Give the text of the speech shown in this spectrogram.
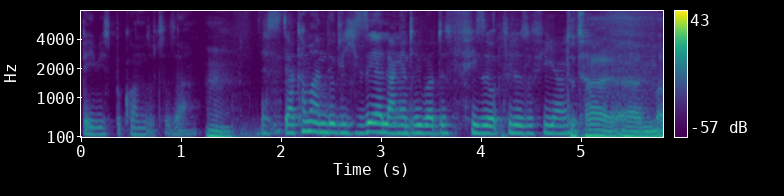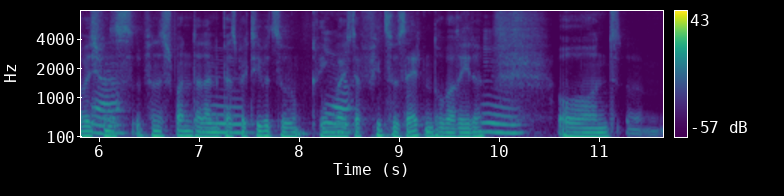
Babys bekommen sozusagen. Mhm. Das, da kann man wirklich sehr lange drüber philosophieren. Total, ähm, aber ich ja. finde es, find es spannend, da eine mhm. Perspektive zu kriegen, ja. weil ich da viel zu selten drüber rede. Mhm. Und ähm,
